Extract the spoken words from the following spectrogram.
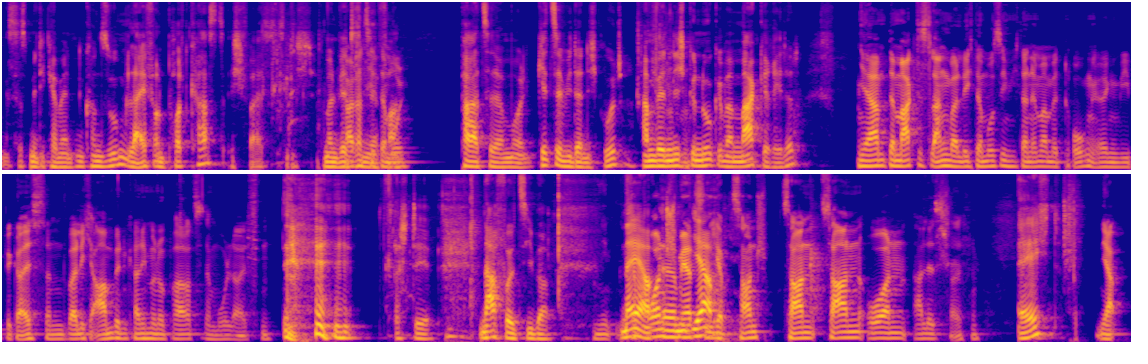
Ist das Medikamentenkonsum live und Podcast? Ich weiß es nicht. Man wird Paracetamol. Paracetamol. Geht's dir wieder nicht gut? Haben wir nicht genug über den Markt geredet? Ja, der Markt ist langweilig, da muss ich mich dann immer mit Drogen irgendwie begeistern. Und weil ich arm bin, kann ich mir nur Paracetamol leisten. Verstehe. Nachvollziehbar. Nee, ich naja, Ohrenschmerzen, ähm, ja. ich habe Zahn, Zahn, Zahn, Ohren, alles scheiße. Echt? Ja.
